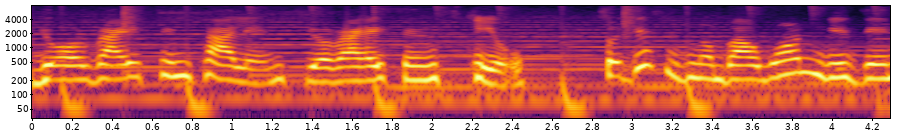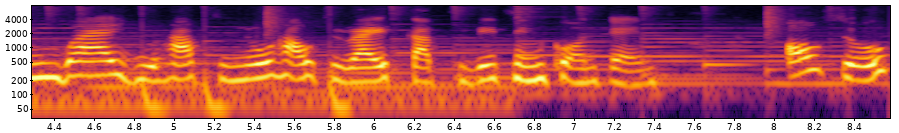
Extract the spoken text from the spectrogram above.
your writing talent, your writing skill. So this is number one reason why you have to know how to write captivating content. Also,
